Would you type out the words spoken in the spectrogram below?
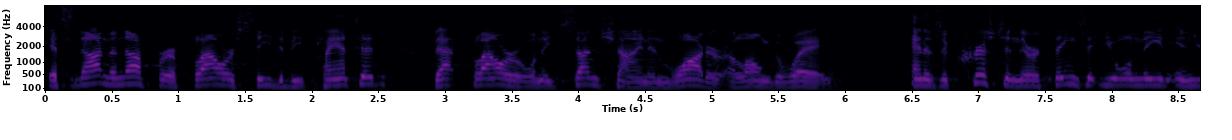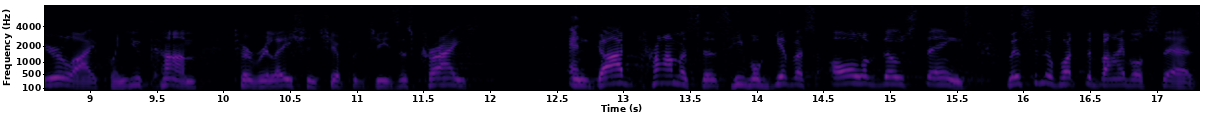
It's not enough for a flower seed to be planted. That flower will need sunshine and water along the way. And as a Christian, there are things that you will need in your life when you come to a relationship with Jesus Christ. And God promises He will give us all of those things. Listen to what the Bible says.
